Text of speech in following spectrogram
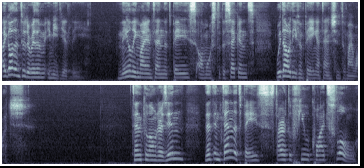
I got into the rhythm immediately, nailing my intended pace almost to the second without even paying attention to my watch. 10 kilometers in, that intended pace started to feel quite slow.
